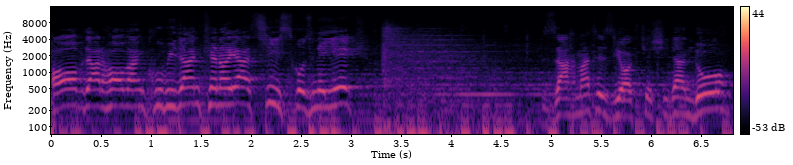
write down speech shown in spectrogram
آب در هاون کوبیدن کنایه از چیست؟ گزینه یک. زحمت زیاد کشیدن. دو.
